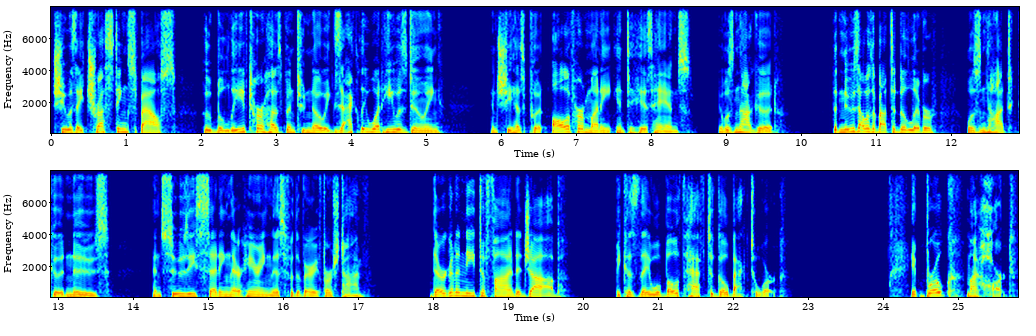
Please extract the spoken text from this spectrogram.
She was a trusting spouse who believed her husband to know exactly what he was doing, and she has put all of her money into his hands. It was not good. The news I was about to deliver was not good news, and Susie's sitting there hearing this for the very first time. They're going to need to find a job because they will both have to go back to work. It broke my heart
